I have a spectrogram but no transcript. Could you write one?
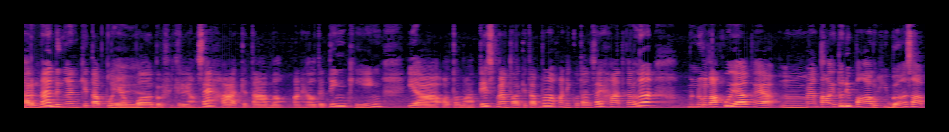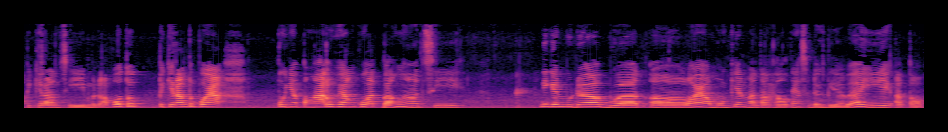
Karena dengan kita punya yeah, yeah. pola berpikir yang sehat kita melakukan healthy thinking ya otomatis mental kita pun akan ikutan sehat. Karena menurut aku ya kayak mm, mental itu dipengaruhi banget sama pikiran sih. Menurut aku tuh pikiran tuh punya punya pengaruh yang kuat banget sih. Ini gen muda buat uh, lo yang mungkin mental healthnya sedang tidak baik atau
